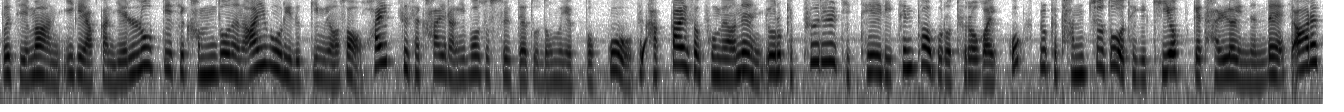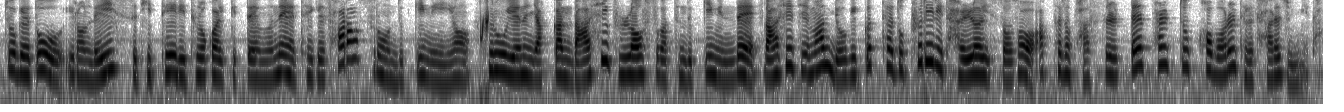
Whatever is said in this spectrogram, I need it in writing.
쁘지만 이게 약간 옐로우빛이 감도는 아이보리 느낌이어서 화이트색 하이랑 입어줬을 때도 너무 예뻤고 가까이서 보면은 이렇게 프릴 디테일이 핀턱으로 들어가 있고 이렇게 단추도 되게 귀엽게 달려 있는데 아래쪽에도 이런 레이스 디테일이 들어가 있기 때문에 되게 사랑스러운 느낌이에요. 그리고 얘는 약간 나시 블라우스 같은 느낌인데 나시지만 여기 끝에도 프릴이 달려 있어서 앞에서 봤을 때 팔뚝 커버를 되게 잘해줍니다.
